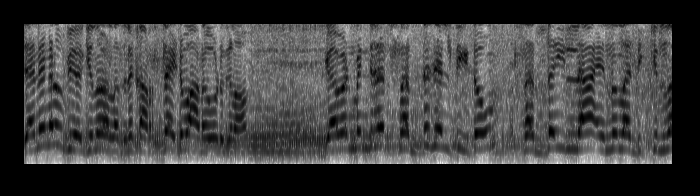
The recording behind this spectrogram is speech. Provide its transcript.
ജനങ്ങൾ ഉപയോഗിക്കുന്ന വെള്ളത്തിന് കറക്റ്റായിട്ട് വാടക കൊടുക്കണം. ഗവൺമെന്റിനെ ശ്രദ്ധ ചെലുത്തിയിട്ടും ശ്രദ്ധയില്ല എന്ന് നടിക്കുന്ന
